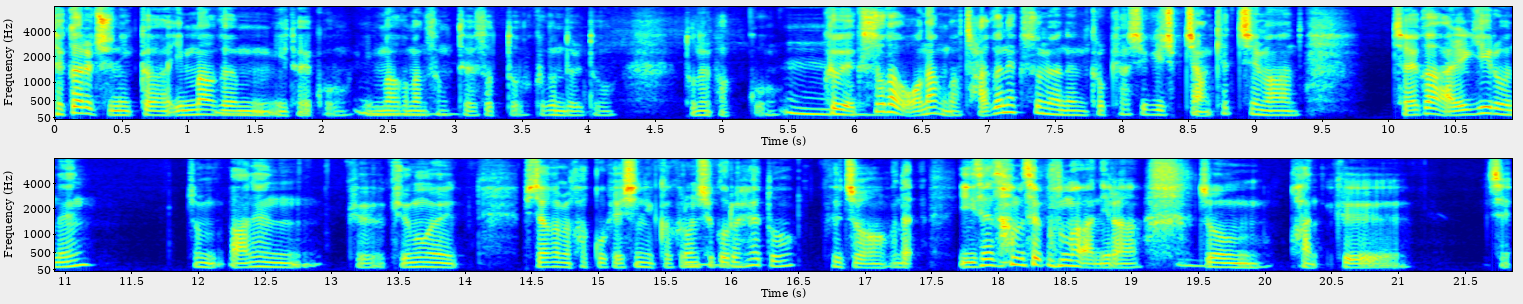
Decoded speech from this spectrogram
대가를 주니까 입마금이 되고 음. 입마금한 상태에서 또 그분들도 돈을 받고 음. 그 액수가 워낙 막 작은 액수면은 그렇게 하시기 쉽지 않겠지만 제가 알기로는 좀 많은 그 규모의 비자금을 갖고 계시니까 그런 음. 식으로 해도 그죠. 근데 2세, 3세뿐만 아니라 음. 좀 관 그 이제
